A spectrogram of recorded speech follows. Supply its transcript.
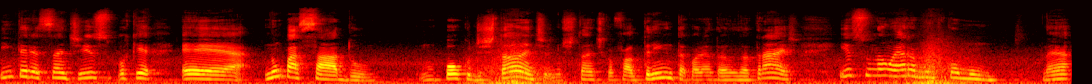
Interessante isso porque é, num passado um pouco distante, distante que eu falo 30, 40 anos atrás, isso não era muito comum né?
